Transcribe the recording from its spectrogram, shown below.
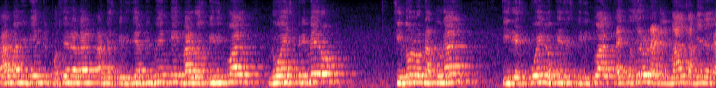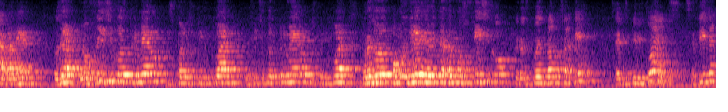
alma viviente, el era alma espiritual viviente, más lo espiritual no es primero, sino lo natural, y después lo que es espiritual. Ahí pusieron animal también en la galera. O sea, lo físico es primero, después lo espiritual. Lo físico es primero, lo espiritual. Por eso como iglesia ahorita hacemos físico, pero después vamos a qué? Ser espirituales. ¿Se fijan?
